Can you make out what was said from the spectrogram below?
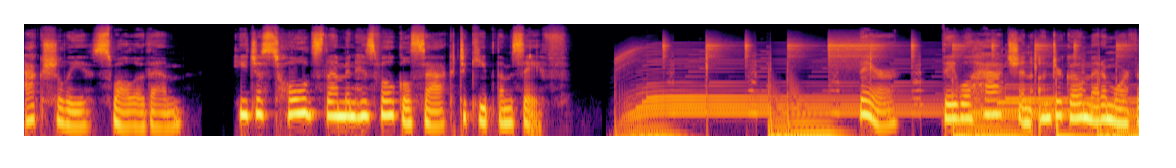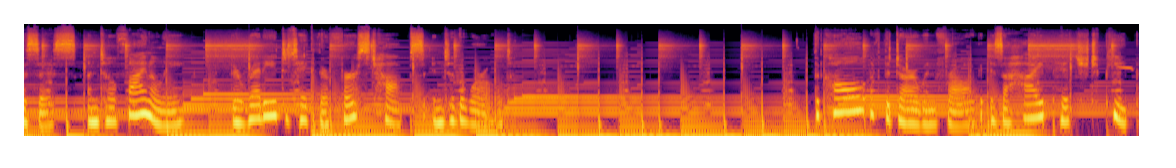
actually swallow them. He just holds them in his vocal sac to keep them safe. There, they will hatch and undergo metamorphosis until finally they're ready to take their first hops into the world. The call of the Darwin frog is a high pitched peep.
